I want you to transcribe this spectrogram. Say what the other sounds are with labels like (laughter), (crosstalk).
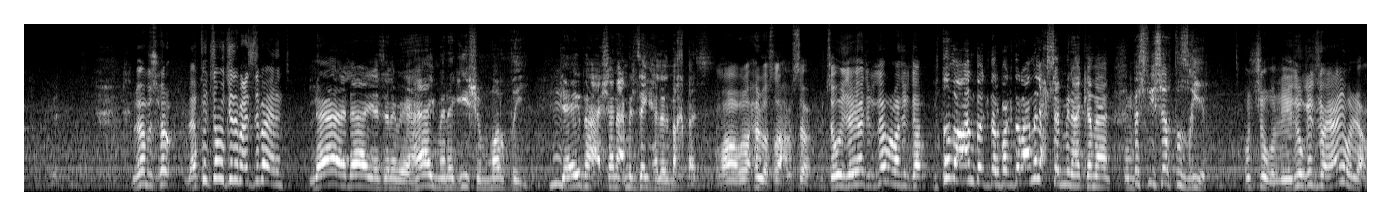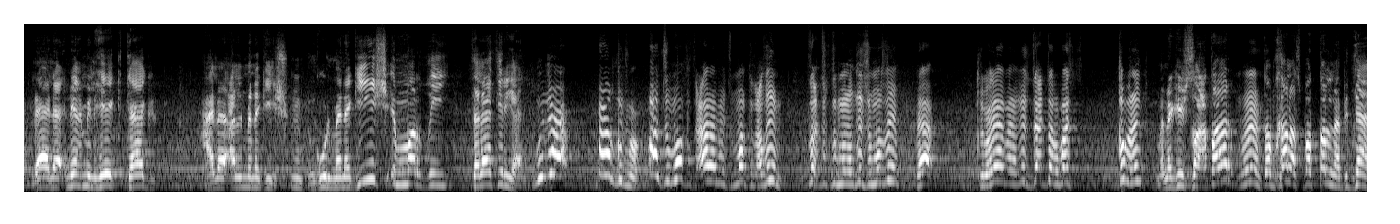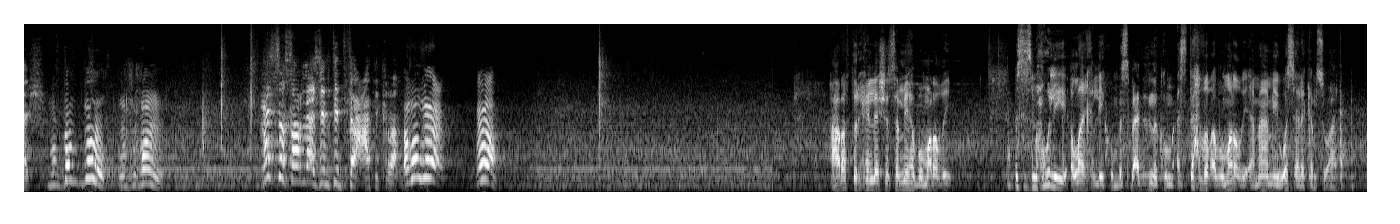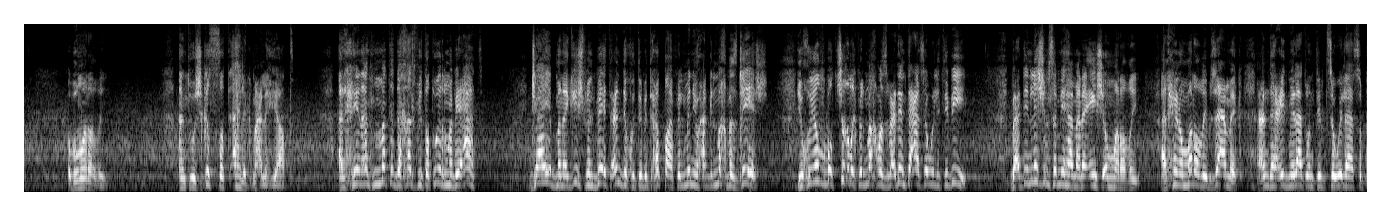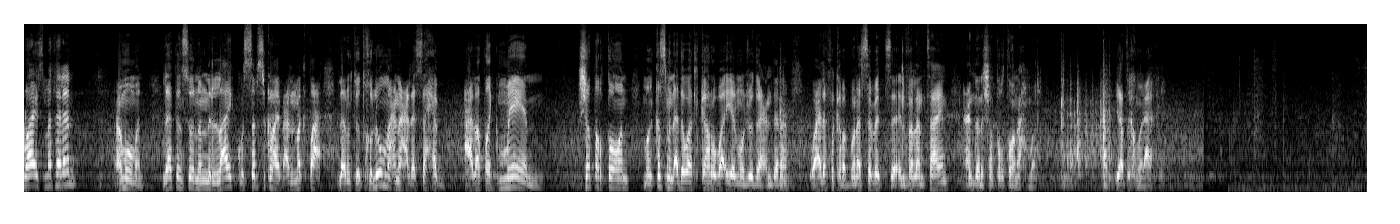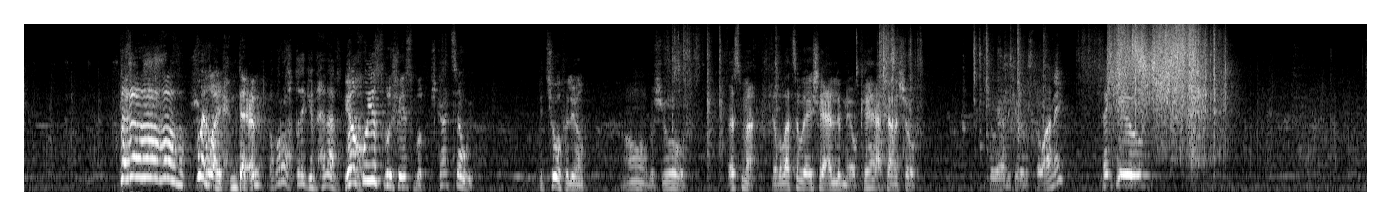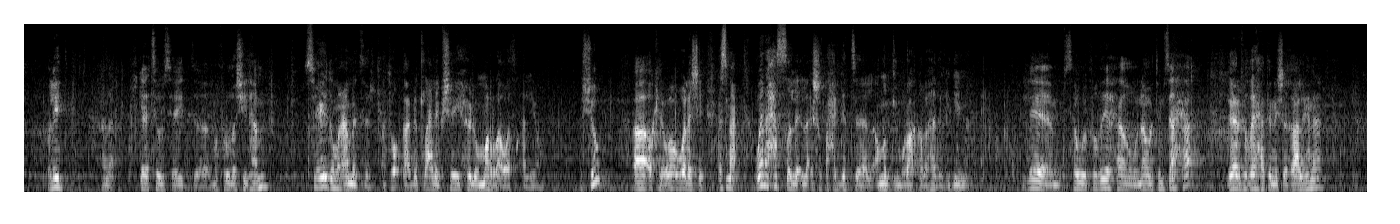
لا بس حلو. لا كنت تسوي كذا مع الزباين أنت. لا لا يا زلمة هاي مناقيش مرضي جايبها عشان أعمل زيها للمخبز. والله والله حلوة صراحة بس بتسوي زيها تقدر ولا ما تقدر؟ طبعا بقدر بقدر أعمل أحسن منها كمان بس في شرط صغير. وش هو اللي يذوق يدفع يعني ولا؟ لا لا نعمل هيك tag على على المناقيش. نقول مناقيش ام مرضي ثلاثة ريال. وجع أنا كنت انت market عالمي انت market عظيم. تروح تكتب مناقيش المرضي لا. اكتب عليها مناقيش زعتر وبس. قبل انت. مناقيش زعتر؟ مم. طب خلص بطلنا بدناش. هسه صار لازم تدفع على فكرة. أقول كذا يلا عرفتوا الحين ليش أسميها أبو مرضي؟ بس اسمحوا لي الله يخليكم بس بعد إذنكم أستحضر أبو مرضي أمامي وأسأله كم سؤال. أبو مرضي أنت وش قصة أهلك مع الهياط الحين أنت متى دخلت في تطوير المبيعات؟ جايب مناقيش من البيت عندك وتبي تحطها في المنيو حق المخبز ليش؟ يا أخوي يضبط شغلك في المخبز بعدين تعال سوي اللي تبيه. بعدين ليش مسميها مناقيش أم مرضي؟ الحين أم مرضي بزعمك عندها عيد ميلاد وأنت بتسوي لها surprise مثلا؟ عموما لا تنسونا من ال like وال subscribe على المقطع لأنه تدخلون معنا على سحب على طقمين. شطرطون من قسم الأدوات الكهربائية الموجودة عندنا. وعلى فكرة بمناسبة الفالنتاين عندنا شطرطون أحمر. يعطيكم العافية. لحظة لحظة لحظة وين رايح؟ مدرعم؟ بروح طريقي بحلال يا أخوي اصبر شوي اصبر. إيش قاعد تسوي؟ بتشوف اليوم. أوه بشوف. اسمع قبل لا تسوي أي شيء علمني أوكي؟ عشان أشوف. سوي هذه كذا بس ثواني ثانك يو وليد هلا. إيش قاعد تسوي سعيد؟ المفروض أشيل هم؟ سعيد ومع متر أتوقع بيطلع لي بشيء حلو مرة اوثقه اليوم. وشو؟ آه okay ولا شيء. اسمع وين أحصل الأشرطة حقت انظمه المراقبة هذه القديمة؟ ليه مسوي فضيحة وناوي تمسحها؟ غير فضيحة إني شغال هنا.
